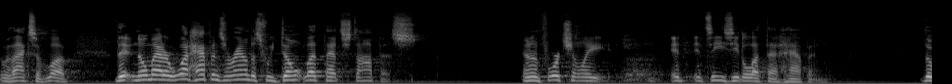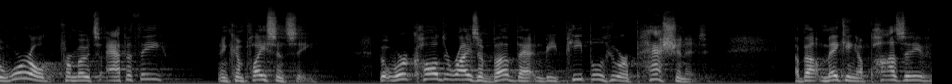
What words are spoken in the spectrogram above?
and with acts of love. That no matter what happens around us, we don't let that stop us. And unfortunately, it, it's easy to let that happen. The world promotes apathy and complacency. But we're called to rise above that and be people who are passionate about making a positive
